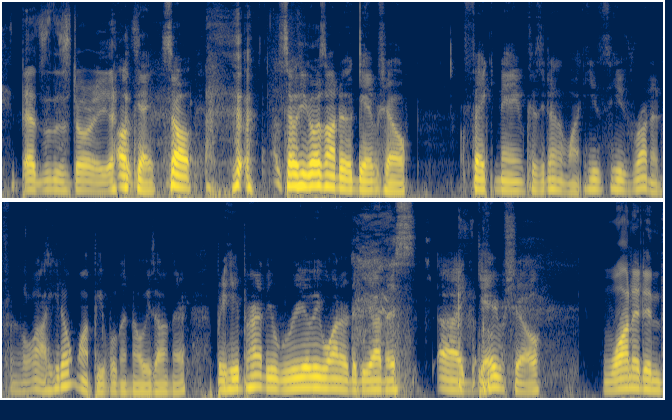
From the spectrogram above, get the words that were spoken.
That's the story. Yeah. Okay, so so he goes on to a game show, fake name because he doesn't want he's he's running from the law. He don't want people to know he's on there, but he apparently really wanted to be on this uh, game show. Wanted in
